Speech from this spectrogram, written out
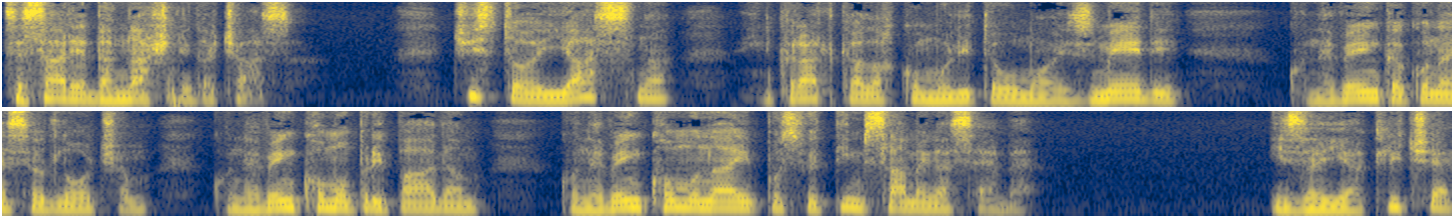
cesarja današnjega časa. Čisto jasna in kratka lahko molitev v moji zmedi, ko ne vem, kako naj se odločam, ko ne vem, komu pripadam, ko ne vem, komu naj posvetim samega sebe. Izaija kliče:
